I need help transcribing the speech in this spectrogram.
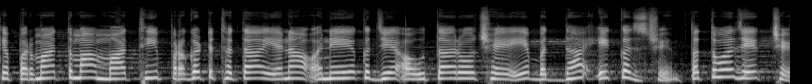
કે પરમાત્મામાંથી પ્રગટ થતા એના અનેક જે અવતારો છે એ બધા એક જ છે. તત્વ જ એક છે.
